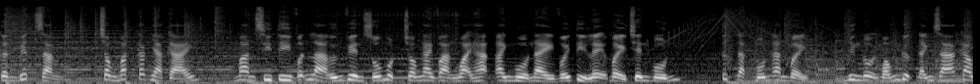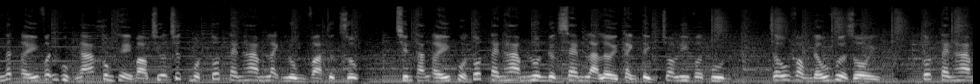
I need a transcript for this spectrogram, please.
Cần biết rằng, trong mắt các nhà cái, Man City vẫn là ứng viên số 1 cho ngai vàng ngoại hạng Anh mùa này với tỷ lệ 7 trên 4, tức đặt 4 ăn 7. Nhưng đội bóng được đánh giá cao ngất ấy vẫn gục ngã không thể bào chữa trước một Tottenham lạnh lùng và thực dụng. Chiến thắng ấy của Tottenham luôn được xem là lời cảnh tỉnh cho Liverpool. Dẫu vòng đấu vừa rồi, Tottenham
